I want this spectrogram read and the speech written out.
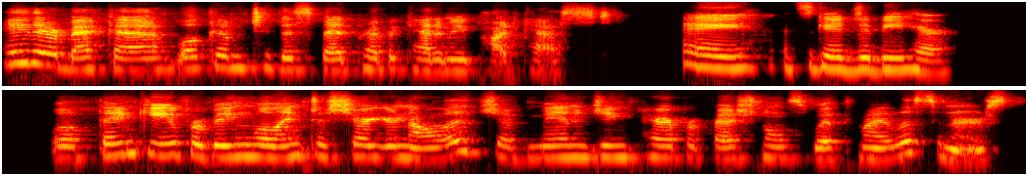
Hey there, Becca. Welcome to the Sped Prep Academy podcast. Hey, it's good to be here. Well, thank you for being willing to share your knowledge of managing paraprofessionals with my listeners.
